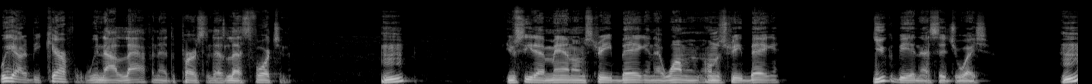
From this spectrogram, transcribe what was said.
We got to be careful. We're not laughing at the person that's less fortunate. Hmm? You see that man on the street begging, that woman on the street begging. You could be in that situation. Hmm?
